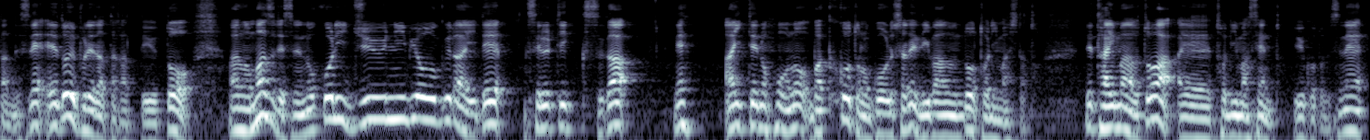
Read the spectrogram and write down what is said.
たんですね、え、どういうプレーだったかっていうとあのまずですね残り12秒ぐらいでセルティックスが、ね、相手の方のバックコートのゴール下でリバウンドを取りましたと。でタイムアウトは、えー、取りませんということですね。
